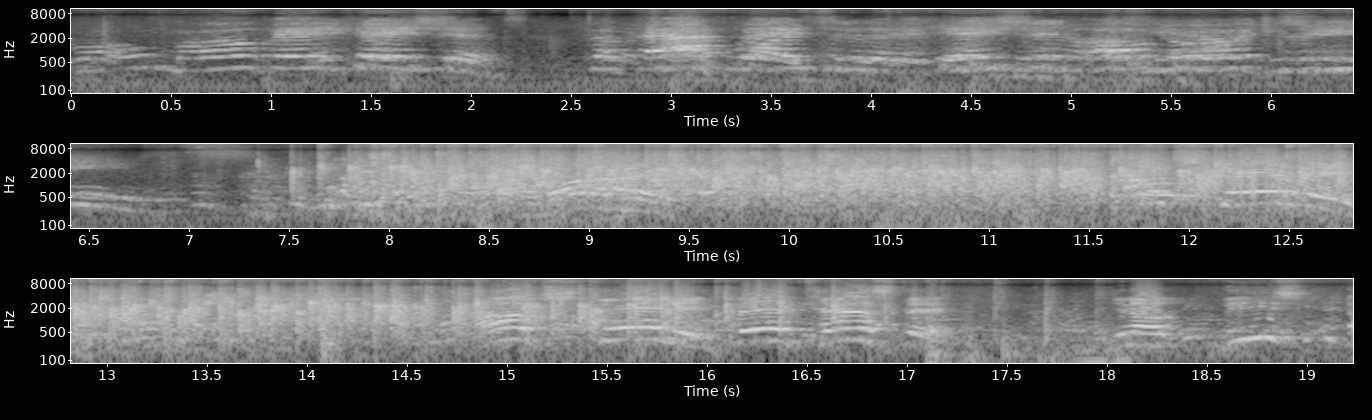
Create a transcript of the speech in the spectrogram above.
Promo Vacations, the pathway know, these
